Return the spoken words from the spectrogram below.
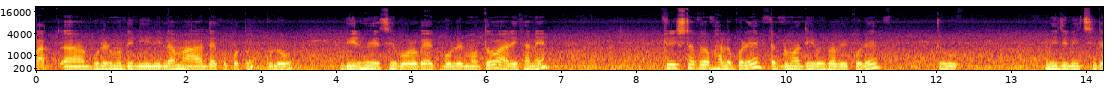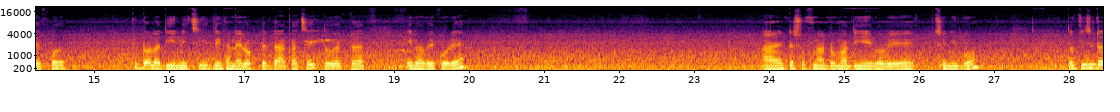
পাত বোলের মধ্যে নিয়ে নিলাম। আর দেখো কতগুলো বের হয়েছে, বড় ব্যাগ বোলের মতো। আর এখানে ফ্রিজটাকে ভালো করে একটা ডোমা দিয়ে ওইভাবে করে একটু মেজে নিচ্ছি। দেখো, একটু ডলা দিয়ে নিচ্ছি। যেখানে রক্তের দাগ আছে, তো একটা এভাবে করে। আর একটা শুকনো ডোমা দিয়ে এভাবে ছে নিব তো কিছুটা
